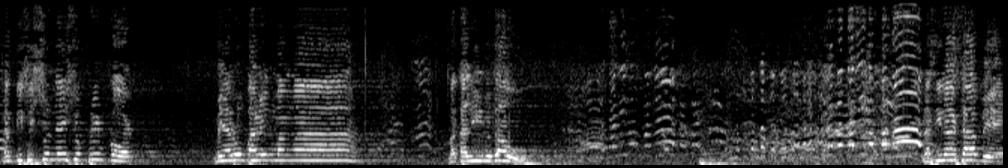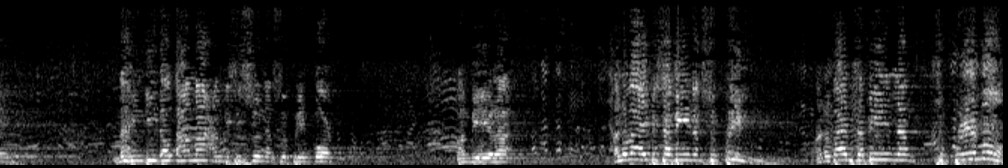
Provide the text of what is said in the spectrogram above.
nagdesisyon na yung Supreme Court, meron pa rin mga matalino daw. Na sinasabi na hindi daw tama ang desisyon ng Supreme Court. Pambihira. Ano ba ibig sabihin ng Supreme? Ano ba ibig sabihin ng Supremo?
